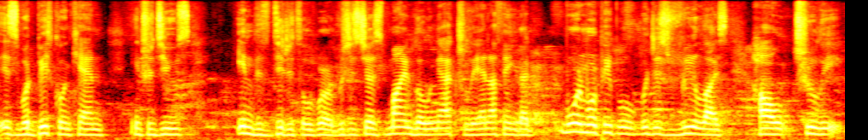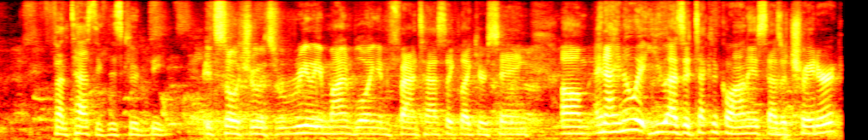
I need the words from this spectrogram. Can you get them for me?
is what Bitcoin can introduce in this digital world, which is just mind blowing actually. And I think that more and more people would just realize how truly fantastic this could be. It's so true. It's really mind blowing and fantastic, like you're saying. Um, and I know it, you, as a technical analyst, as a trader,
